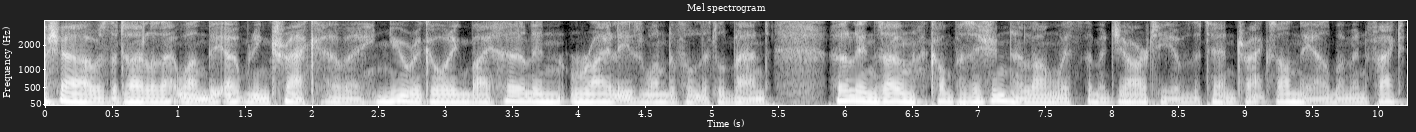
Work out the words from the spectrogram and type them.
Rush Hour was the title of that one, the opening track of a new recording by Herlin Riley's wonderful little band. Herlin's own composition, along with the majority of the 10 tracks on the album, in fact.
